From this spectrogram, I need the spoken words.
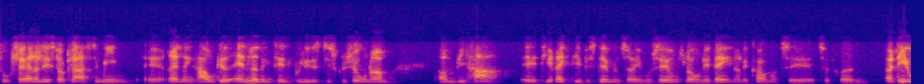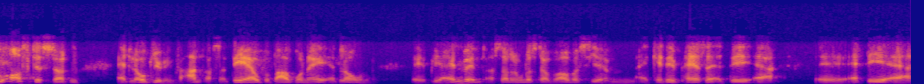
to sager, der lige står klar til min øh, redning, har jo givet anledning til en politisk diskussion om, om vi har øh, de rigtige bestemmelser i museumsloven i dag, når det kommer til, til fredning. Og det er jo ofte sådan, at lovgivningen forandrer sig. Det er jo på baggrund af, at loven øh, bliver anvendt, og så er der nogen, der stopper op og siger, hmm, kan det passe, at det er øh, at det er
